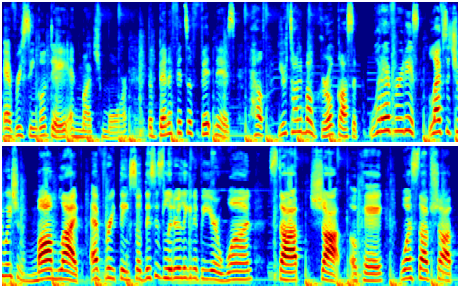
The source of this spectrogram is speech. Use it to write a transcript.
every single day, and much more. The benefits of fitness, health. You're talking about girl gossip, whatever it is, life situation, mom life, everything. So, this is literally to be your one stop shop, okay? One stop shop.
